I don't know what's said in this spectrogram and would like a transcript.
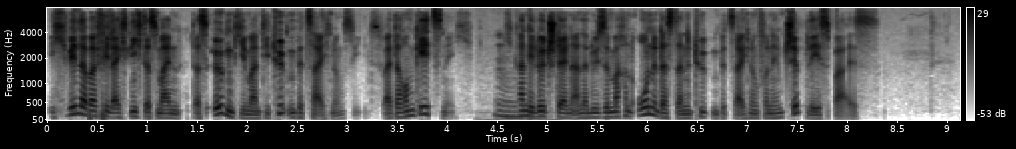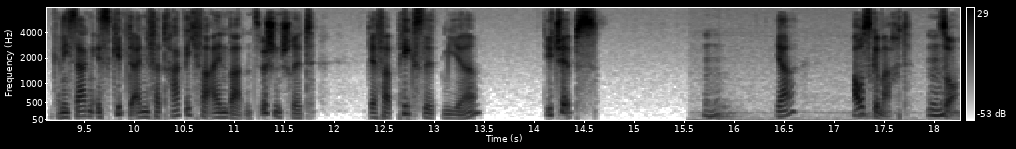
Ich will aber vielleicht nicht, dass, mein, dass irgendjemand die Typenbezeichnung sieht, weil darum geht es nicht. Mhm. Ich kann die Lötstellenanalyse machen, ohne dass da eine Typenbezeichnung von dem Chip lesbar ist. Dann kann ich sagen, es gibt einen vertraglich vereinbarten Zwischenschritt, der verpixelt mir die Chips. Mhm. Ja, ausgemacht. Mhm. So,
